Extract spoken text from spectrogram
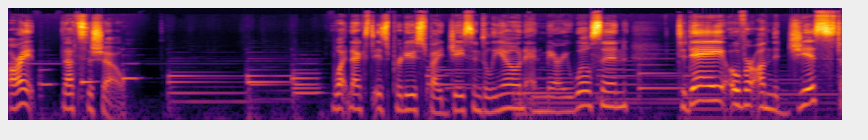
All right, that's the show. What Next is produced by Jason DeLeon and Mary Wilson. Today, over on the Gist,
